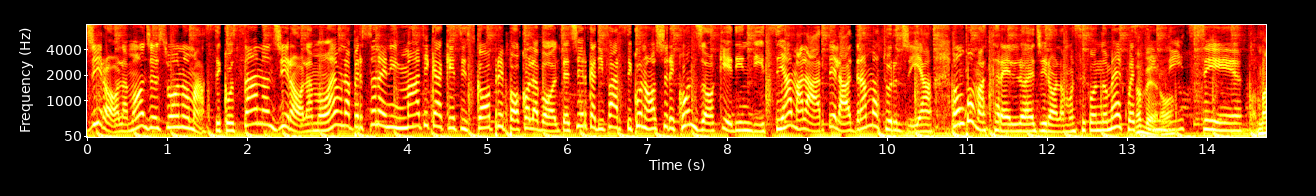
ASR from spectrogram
Girolamo, oggi è il suo onomastico. San Girolamo è una persona enigmatica che si scopre poco alla volta e cerca di farsi conoscere con giochi ed indizi. Ama l'arte e la drammaturgia. È un po' mattarello, eh, Girolamo, secondo me, questi Davvero? indizi Ma,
